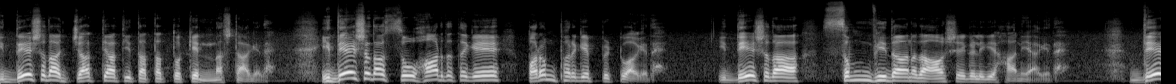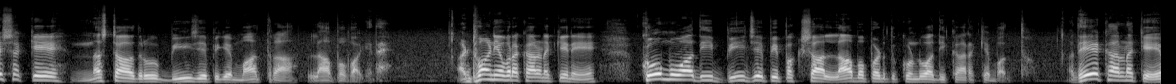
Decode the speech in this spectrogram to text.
ಈ ದೇಶದ ಜಾತ್ಯತೀತ ತತ್ವಕ್ಕೆ ನಷ್ಟ ಆಗಿದೆ. ಈ ದೇಶದ ಸೌಹಾರ್ದತೆಗೆ, ಪರಂಪರೆಗೆ ಪೆಟ್ಟು ಆಗಿದೆ. ಈ ದೇಶದ ಸಂವಿಧಾನದ ಆಶಯಗಳಿಗೆ ಹಾನಿಯಾಗಿದೆ. ದೇಶಕ್ಕೆ ನಷ್ಟ ಆದರೂ ಬಿ ಜೆ ಪಿಗೆ ಮಾತ್ರ ಲಾಭವಾಗಿದೆ. ಅಡ್ವಾಣಿಯವರ ಕಾರಣಕ್ಕೇನೆ ಕೋಮುವಾದಿ ಬಿ ಜೆ ಪಿ ಪಕ್ಷ ಲಾಭ ಪಡೆದುಕೊಂಡು ಅಧಿಕಾರಕ್ಕೆ ಬಂತು. ಅದೇ ಕಾರಣಕ್ಕೆ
